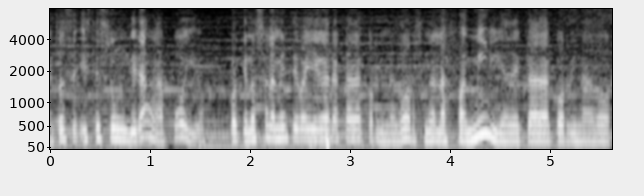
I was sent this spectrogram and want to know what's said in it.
Entonces, este es un gran apoyo, porque no solamente va a llegar a cada coordinador, sino a la familia de cada coordinador.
